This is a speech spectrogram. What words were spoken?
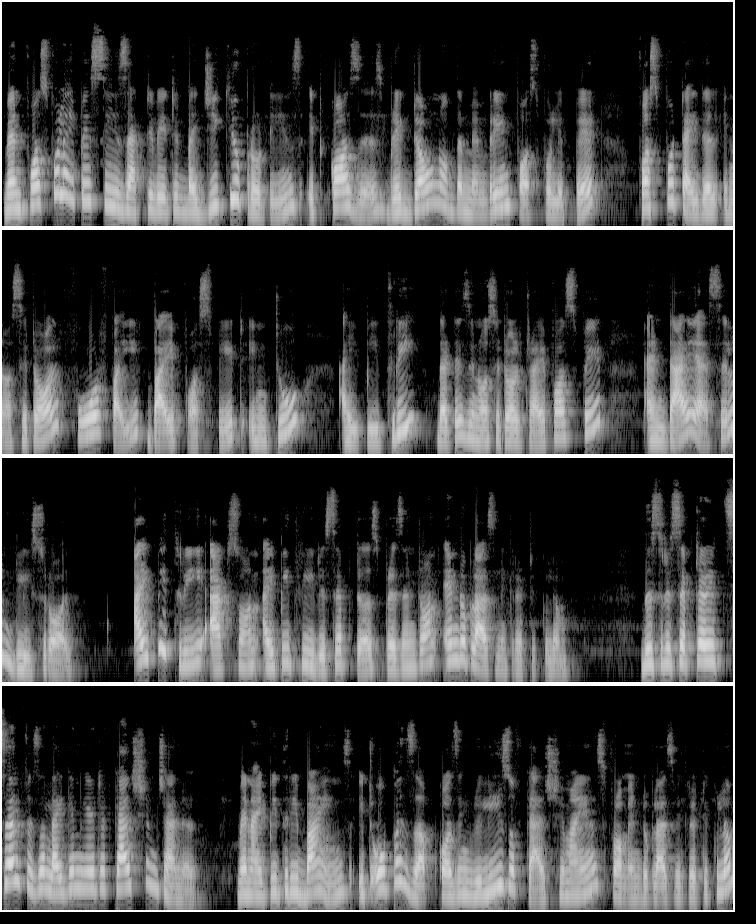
When phospholipase C is activated by GQ proteins, it causes breakdown of the membrane phospholipid phosphatidylinositol 4,5 biphosphate into IP3 that is inositol triphosphate and diacylglycerol. IP3 acts on IP3 receptors present on endoplasmic reticulum. This receptor itself is a ligand-gated calcium channel when IP3 binds, it opens up causing release of calcium ions from endoplasmic reticulum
